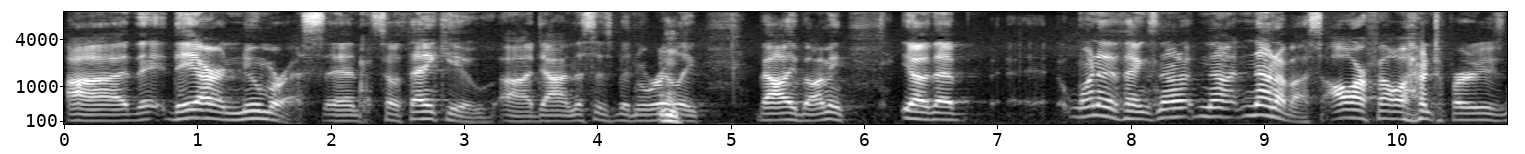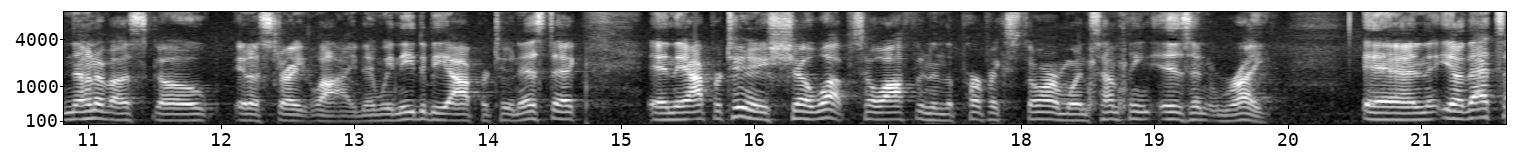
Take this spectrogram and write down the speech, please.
uh, they, they are numerous. And so thank you, uh, Don. This has been hmm. really mm. valuable. I mean, you know, the one of the things, none, none, none of us, all our fellow entrepreneurs, none of us go in a straight line. And we need to be opportunistic. And the opportunities show up so often in the perfect storm when something isn't right. And, you know, that's,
